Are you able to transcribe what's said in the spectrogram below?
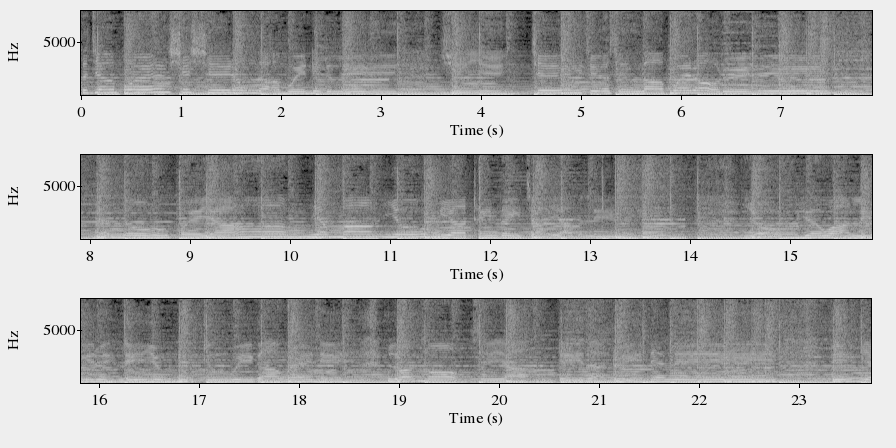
တကြံပွဲရှိရှိတော့ကအမွေနေ့တလေးရင်ရင်ချေချေအစင်လာပွဲတော်တွေမျက်နှာပွဲရာမြမယုံရာထိမ့်သိမ့်ကြရမလဲရောရွယ်ဝလေးတွေလေးယူနေတူဝေကဝဲနေလွမ်းမောစရာဒေသတွေနဲ့လေပြမြ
